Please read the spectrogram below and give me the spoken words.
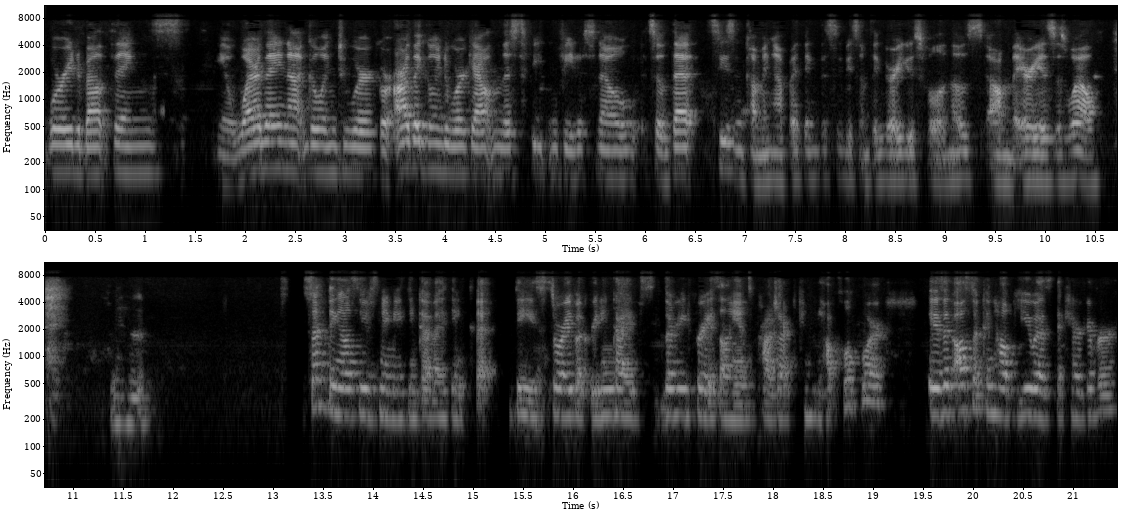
worried about things? You know, why are they not going to work, or are they going to work out in this feet and feet of snow? So that season coming up, I think this would be something very useful in those um, areas as well. Mhm. Something else you just made me think of, I think that these storybook reading guides, the Read for Resilience project can be helpful for, is it also can help you as the caregiver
